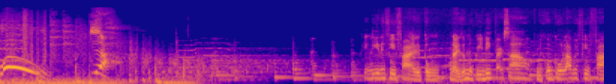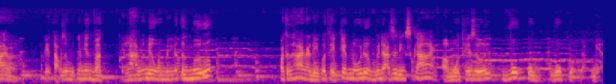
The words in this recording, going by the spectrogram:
Woo! Yeah! Khi nghĩ đến Free Fire thì Tùng nảy ra một cái ý định tại sao mình không collab với Free Fire mà để tạo ra một cái nhân vật để làm những điều mà mình đã từng mơ ước. Và thứ hai là để có thể kết nối được với đại gia đình Sky ở một thế giới vô cùng vô cùng đặc biệt.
